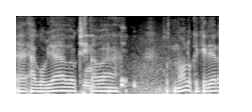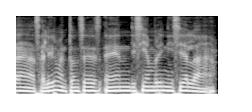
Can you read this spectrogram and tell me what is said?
eh, agobiado, que estaba... Pues no, lo que quería era salirme. Entonces en diciembre inicia la,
